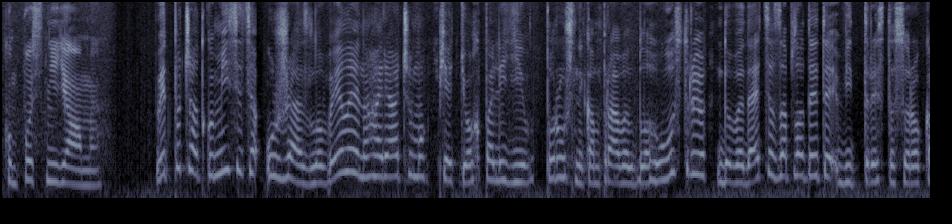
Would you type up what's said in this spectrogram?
компостні ями. Від початку місяця уже зловили на гарячому п'ятьох паліїв. Порушникам правил благоустрою доведеться заплатити від 340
